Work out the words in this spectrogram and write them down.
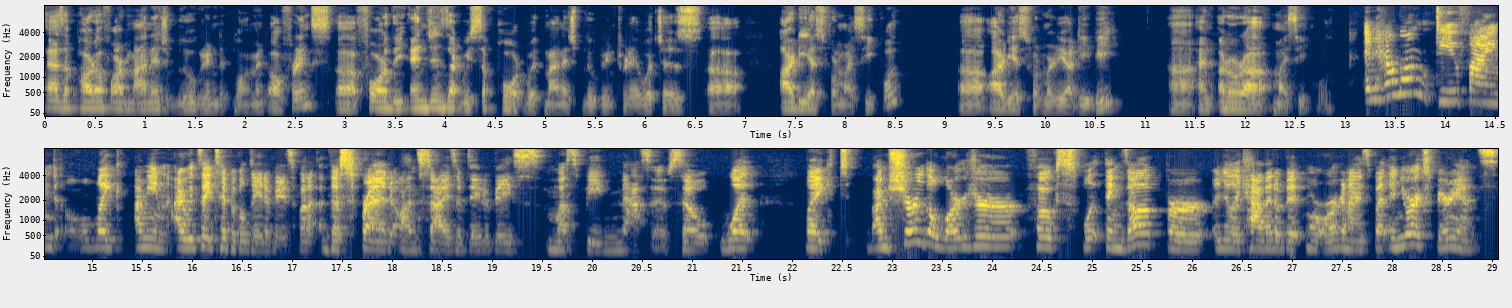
as a part of our managed blue green deployment offerings uh, for the engines that we support with managed blue green today, which is uh, RDS for MySQL, uh, RDS for MariaDB, uh, and Aurora MySQL. And how long do you find, like, I mean, I would say typical database, but the spread on size of database must be massive. So, what, like, I'm sure the larger folks split things up or you like have it a bit more organized, but in your experience,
